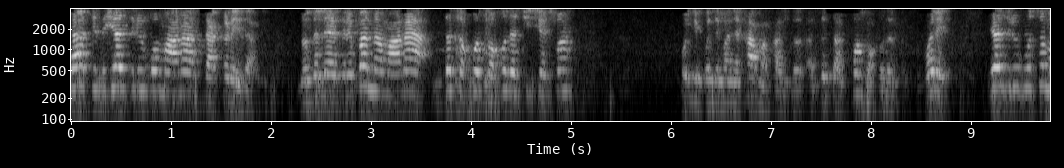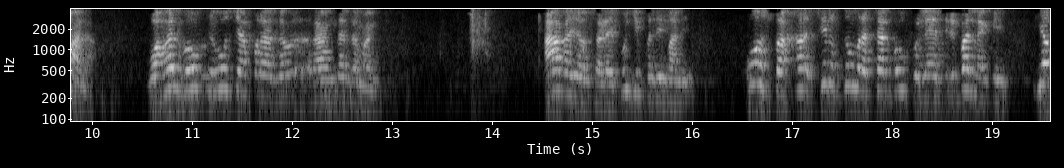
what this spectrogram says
چې د یضرب معنا تکړه ده نو د یضرب نه معنا د څه خود په خود چې څه شو او دې په دې باندې خامخا د څه خود په خود ولې یضرب څه معنا وهل به په اوس یا پر رانګ زمان هغه یو سړی پوجي په دې باندې اوس به صرف دومره څه به په لاره دربل نه کې یو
